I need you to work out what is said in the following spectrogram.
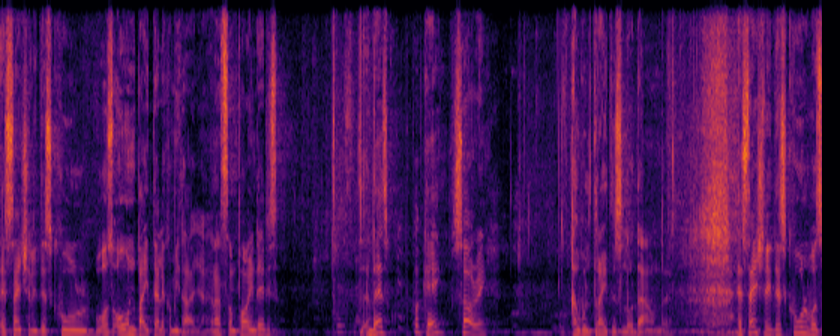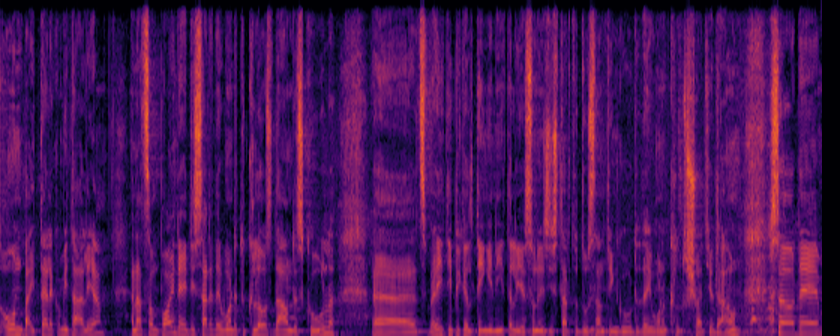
essentially the school was owned by Telecom Italia. And at some point, there is, that's okay, sorry. I will try to slow down. Essentially, the school was owned by Telecom Italia, and at some point they decided they wanted to close down the school. Uh, it's a very typical thing in Italy. As soon as you start to do something good, they want to shut you down. so the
